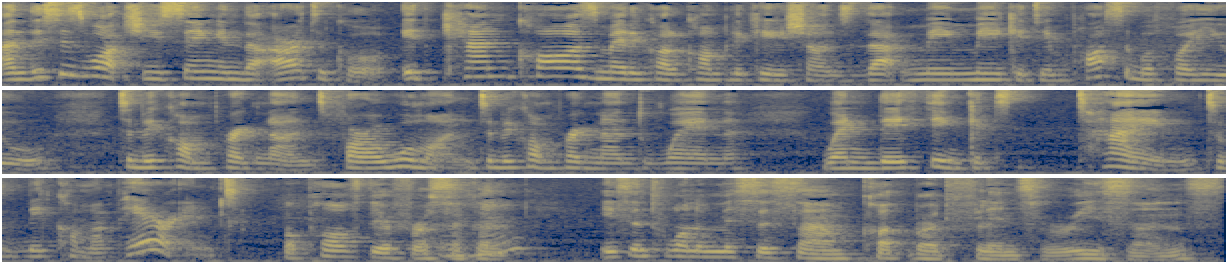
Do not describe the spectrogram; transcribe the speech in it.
And this is what she's saying in the article. It can cause medical complications that may make it impossible for you to become pregnant, for a woman to become pregnant when when they think it's time to become a parent. But pause there for a 2nd Isn't one of Mrs. Um, Cuthbert Flynn's reasons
